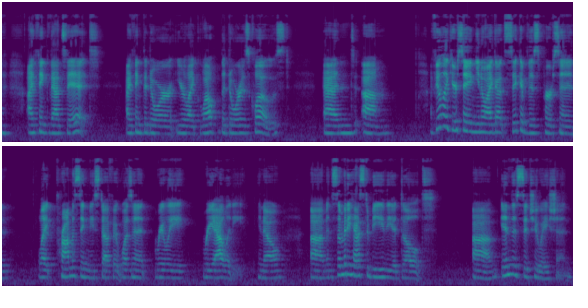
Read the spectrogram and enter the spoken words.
I think that's it. I think the door, you're like, well, the door is closed. And um, I feel like you're saying, you know, I got sick of this person like promising me stuff. It wasn't really reality, you know? Um, and somebody has to be the adult um, in this situation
